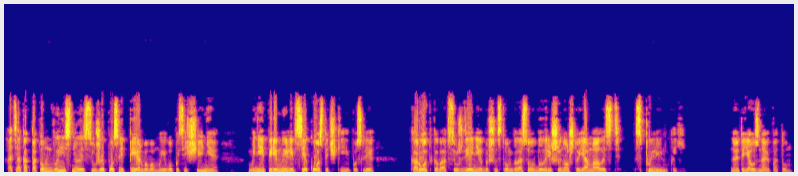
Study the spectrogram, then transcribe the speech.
Хотя, как потом выяснилось, уже после первого моего посещения мне перемыли все косточки, и после короткого обсуждения большинством голосов было решено, что я малость с пылинкой. Но это я узнаю потом.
